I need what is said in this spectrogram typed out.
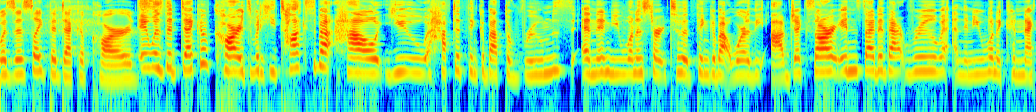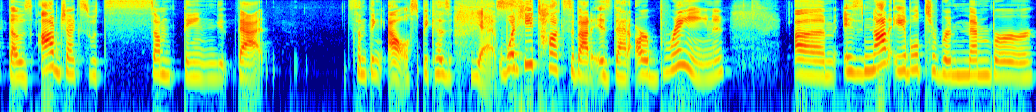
Was this like the deck of cards? It was the deck of cards, but he talks about how you have to think about the rooms and then you want to start to think about where the objects are inside of that room and then you want to connect those objects with something that something else because yes. what he talks about is that our brain um, is not able to remember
